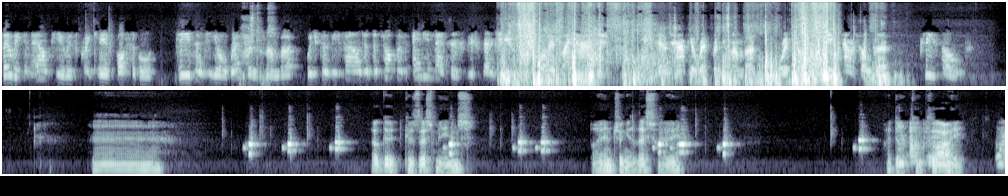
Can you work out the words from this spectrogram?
So we can help you as quickly as possible. Please enter your reference Bastards. number, which can be found at the top of any letters we've sent you, followed by hash. If you don't have your reference number, or if you're not the account holder, please hold. Uh, oh, good, because this means by entering it this way, I don't comply. One,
